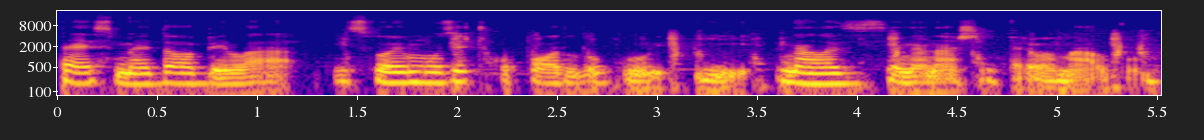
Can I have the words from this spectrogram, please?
pesma je dobila i svoju muzičku podlogu i nalazi se na našem prvom albumu.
